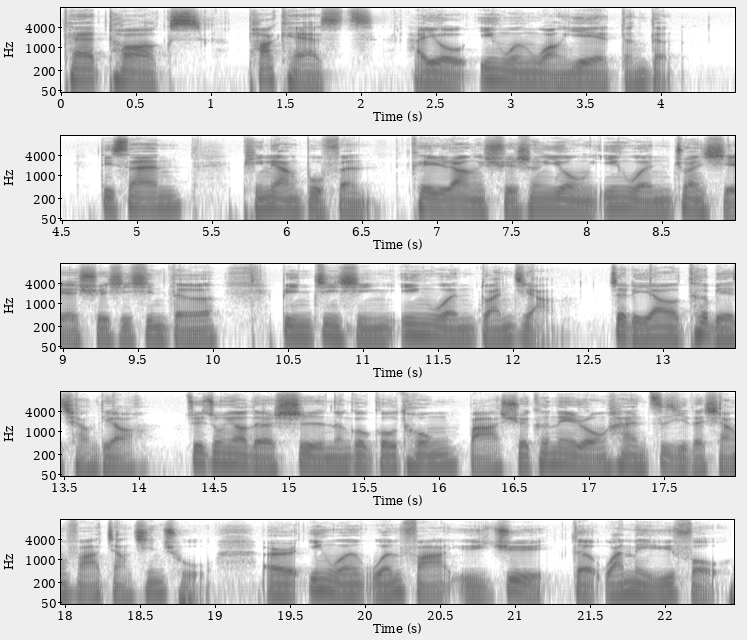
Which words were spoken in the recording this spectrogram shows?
TED Talks、Podcasts，还有英文网页等等。第三，评量部分可以让学生用英文撰写学习心得，并进行英文短讲。这里要特别强调。最重要的是能够沟通，把学科内容和自己的想法讲清楚，而英文文法语句的完美与否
